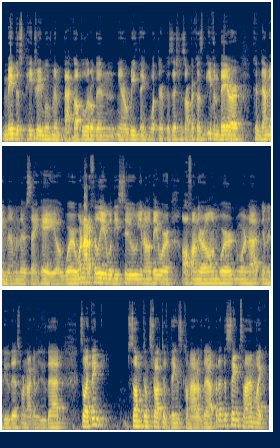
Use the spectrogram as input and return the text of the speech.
made this patriot movement back up a little bit and you know rethink what their positions are because even they are condemning them and they're saying hey we're, we're not affiliated with these two. You know they were off on their own. We're, we're not going to do this. We're not going to do that. So i think some constructive things come out of that. But at the same time like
